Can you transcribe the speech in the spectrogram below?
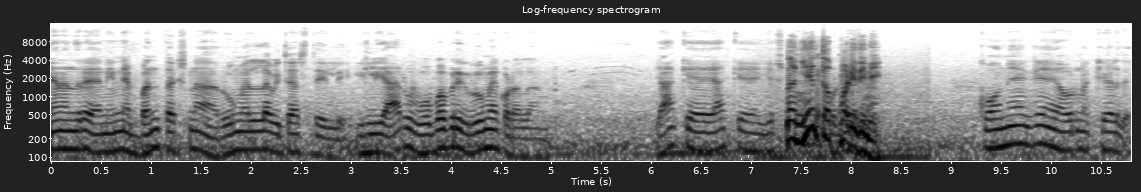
ಏನಂದರೆ ನಿನ್ನೆ ಬಂದ ತಕ್ಷಣ ರೂಮೆಲ್ಲ ವಿಚಾರಿಸ್ದೆ ಇಲ್ಲಿ. ಇಲ್ಲಿ ಯಾರು ಒಬ್ಬೊಬ್ರಿಗೆ ರೂಮೇ ಕೊಡಲ್ಲ ಅಂತ ಯಾಕೆ ಯಾಕೆ ಎಷ್ಟು ನಾನು ಏನು ತಪ್ಪು ಮಾಡಿದ್ದೀನಿ? ಕೊನೆಗೆ ಅವ್ರನ್ನ ಕೇಳಿದೆ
